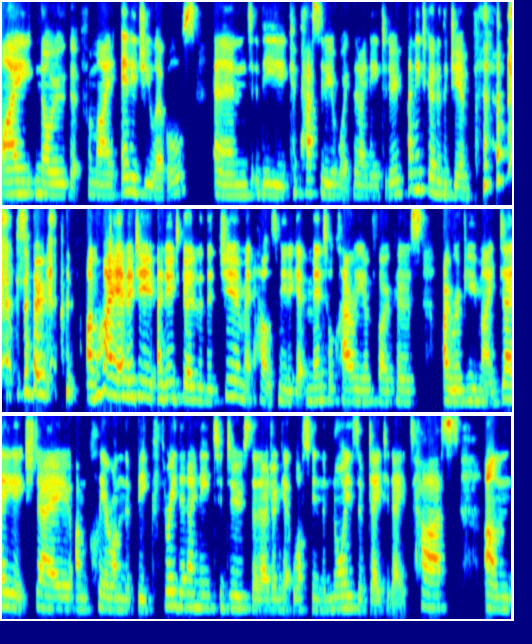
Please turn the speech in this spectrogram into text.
I know that for my energy levels, and the capacity of work that I need to do, I need to go to the gym. so I'm high energy. I need to go to the gym. It helps me to get mental clarity and focus. I review my day each day. I'm clear on the big three that I need to do so that I don't get lost in the noise of day to day tasks. Um,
